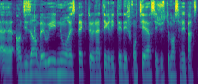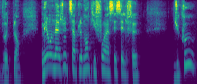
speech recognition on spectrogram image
euh, en disant ben oui, nous on respecte l'intégrité des frontières, c'est justement ça fait partie de votre plan, mais on ajoute simplement qu'il faut un cessez-le-feu. Du coup,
